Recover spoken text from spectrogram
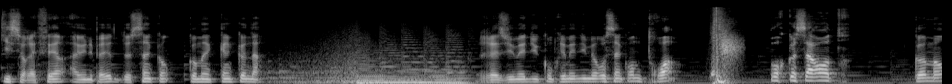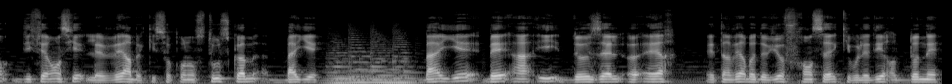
qui se réfère à une période de 5 ans, comme un quinquennat. Résumé du comprimé numéro 53. Pour que ça rentre, Comment différencier les verbes qui se prononcent tous comme bailler? Bailler, B-A-I-2-L-E-R, est un verbe de vieux français qui voulait dire donner,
